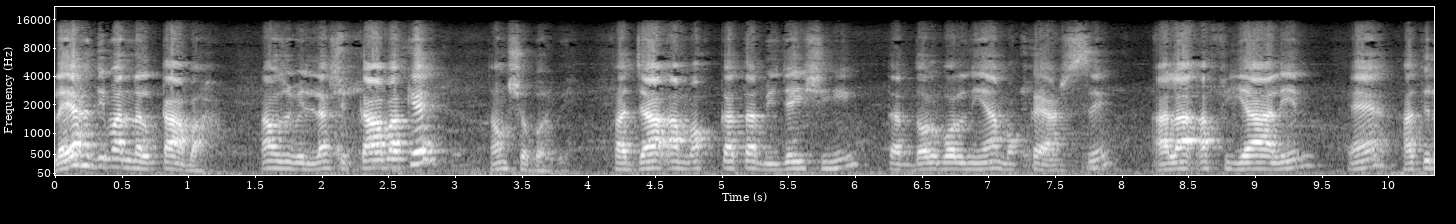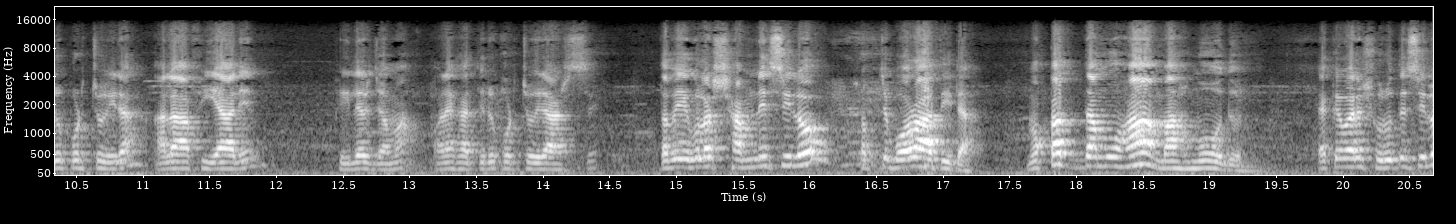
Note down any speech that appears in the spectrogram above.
লায়াহ দিমান্নাল কাবা, নাউজুবিল্লাহ, সে কাবাকে ধ্বংস করবে। ফাজা আ মক্কাতা বিজয় সিহি তার দলবল নিয়ে মক্কায় আসছে। আলা আফিয়া আলিন হ্যাঁ হাতির উপর চৈরা আলা আফিয়া আলিন ফিলের জমা, অনেক হাতির উপর চৈরা আসছে। তবে এগুলোর সামনে ছিল সবচেয়ে বড় হাতিটা, মোকাদ্দামুহা মাহমুদুন। একেবারে শুরুতে ছিল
